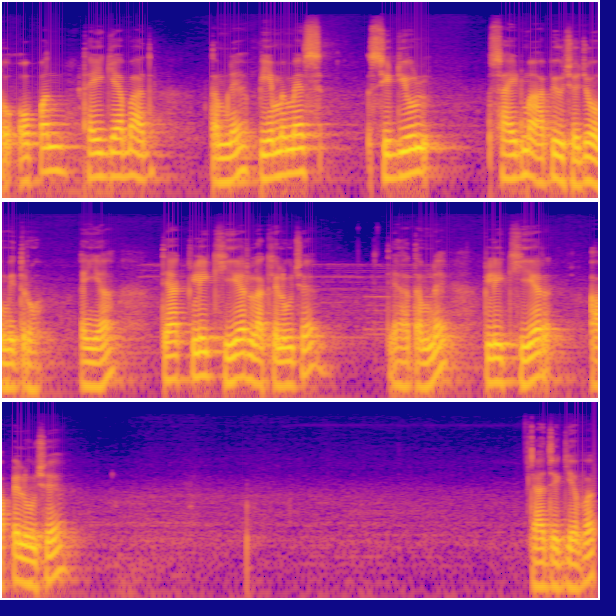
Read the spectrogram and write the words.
તો ઓપન થઈ ગયા બાદ તમને પીએમએમએસ શિડ્યુલ સાઈડમાં આપ્યું છે. જો મિત્રો, અહીંયા ત્યાં ક્લિક હિયર લખેલું છે. ત્યાં તમને ક્લિક હિયર આપેલું છે. આ જગ્યા પર.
